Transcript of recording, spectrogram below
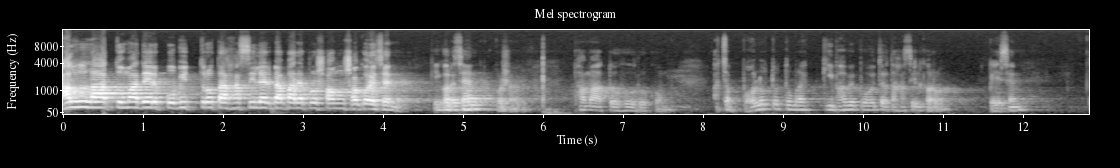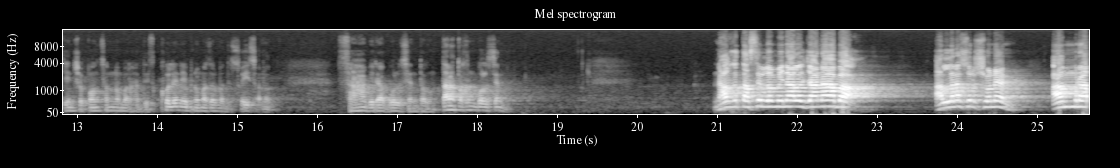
আল্লাহ তোমাদের পবিত্রতা হাসিলের ব্যাপারে প্রশংসা করেছেন। কি করেছেন? ফামা তহুরুকুম। আচ্ছা বলো তো তোমরা কীভাবে পবিত্রতা হাসিল করো? পেয়েছেন? তিনশো পঞ্চান্ন নম্বর হাদিস। খোলেন ইবনু মাজার মধ্যে সহি সনদ। সাহাবিরা বলছেন তখন, তারা তখন বলছেন মিনাল জানাবা। আল্লাহ রাসূল শোনেন, আমরা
